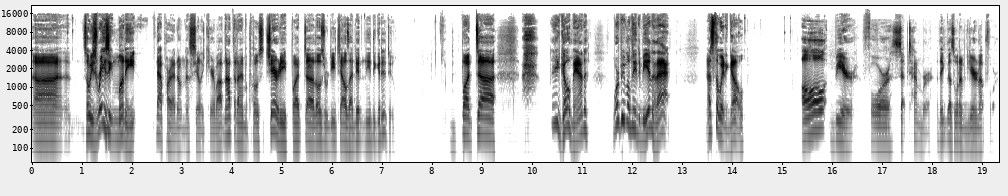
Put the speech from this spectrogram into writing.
Uh, so he's raising money. That part I don't necessarily care about. Not that I'm opposed to charity, but uh, those were details I didn't need to get into. But uh, there you go, man. More people need to be into that. That's the way to go. All beer for September. I think that's what I'm gearing up for.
